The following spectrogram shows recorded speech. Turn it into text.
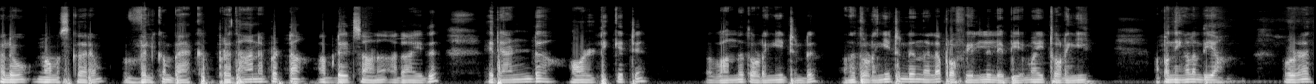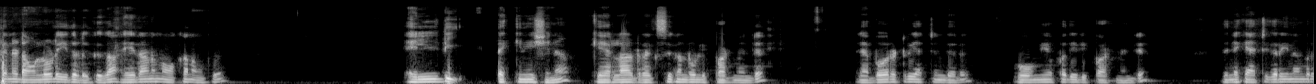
ഹലോ നമസ്കാരം. വെൽക്കം ബാക്ക് പ്രധാനപ്പെട്ട അപ്ഡേറ്റ്സ് ആണ്. അതായത് രണ്ട് ഹോൾ ടിക്കറ്റ് വന്ന് തുടങ്ങിയിട്ടുണ്ട്. വന്ന് തുടങ്ങിയിട്ടുണ്ട് എന്നല്ല പ്രൊഫൈലിൽ ലഭ്യമായി തുടങ്ങി. അപ്പം നിങ്ങൾ എന്ത് ചെയ്യുക ഉടനെ തന്നെ ഡൗൺലോഡ് ചെയ്തെടുക്കുക. ഏതാണെന്ന് നോക്കാം നമുക്ക്? എൽ ഡി ടെക്നീഷ്യന് Kerala drugs control department laboratory attender homoeopathy department ഇതിന്റെ കാറ്റഗറി നമ്പർ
